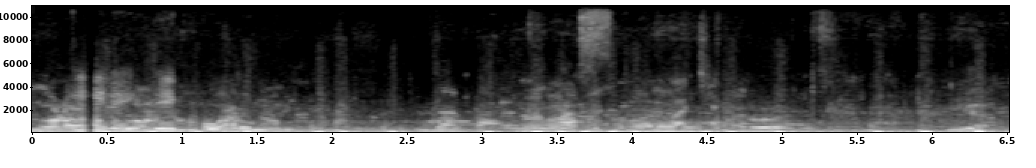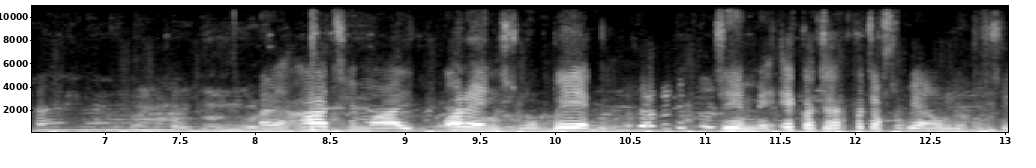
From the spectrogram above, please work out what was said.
સારું નામ અને આ છે માલ ઓરેન્જનું બેગ. એક હજાર પચાસ રૂપિયાનું લીધું છે.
